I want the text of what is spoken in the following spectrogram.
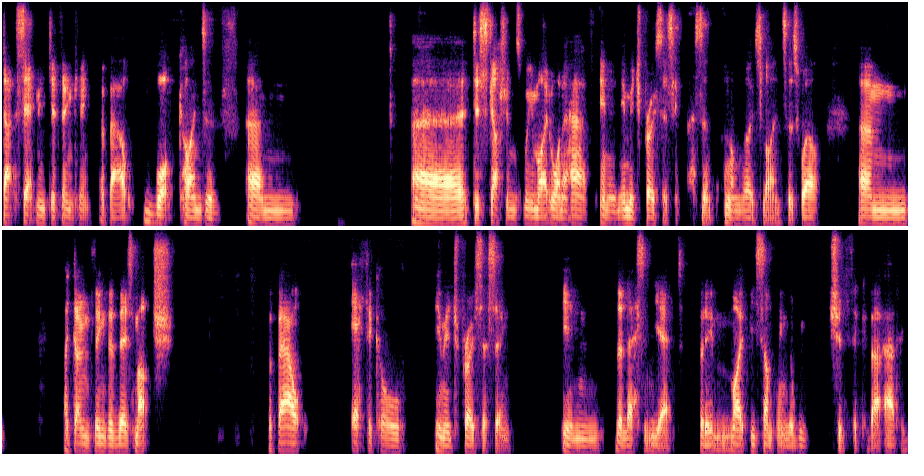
that set me to thinking about what kinds of um, uh, discussions we might want to have in an image processing lesson along those lines as well. Um, I don't think that there's much about ethical image processing in the lesson yet, but it might be something that we should think about adding.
